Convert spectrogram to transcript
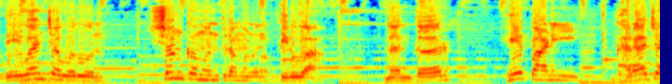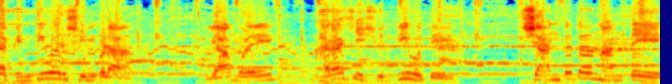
देवांच्या वरून शंख मंत्र म्हणून फिरवा. नंतर हे पाणी घराच्या भिंतीवर शिंपडा. यामुळे घराची शुद्धी होते. शांतता नांदते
